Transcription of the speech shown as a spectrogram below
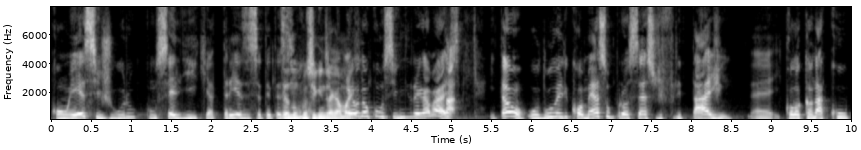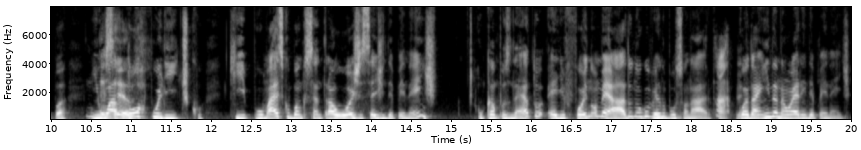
com esse juro, com Selic a 13,75, Eu não consigo entregar mais. eu não consigo entregar mais. Tá. Então, o Lula ele começa um processo de fritagem, é, colocando a culpa em um terceiros. ator político que, por mais que o Banco Central hoje seja independente, o Campos Neto ele foi nomeado no governo Bolsonaro, Tá, quando ainda não era independente.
